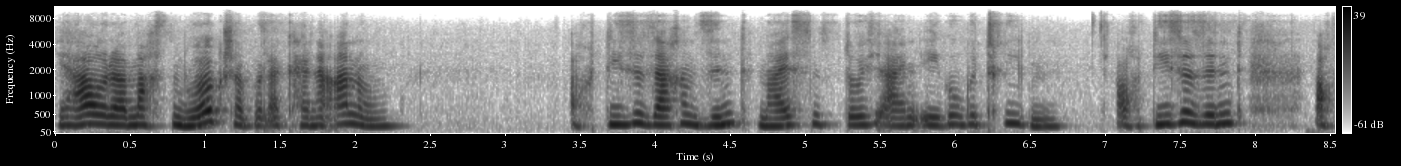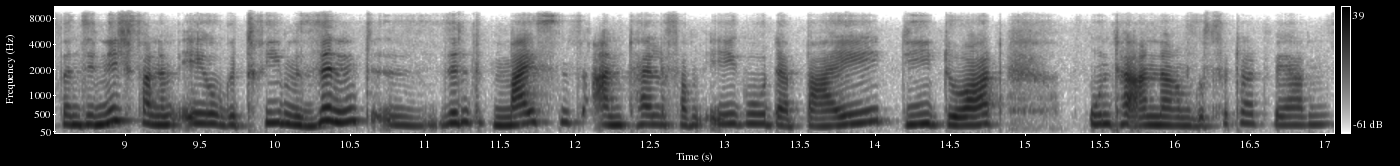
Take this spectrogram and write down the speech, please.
Ja, oder machst einen Workshop oder keine Ahnung. Auch diese Sachen sind meistens durch ein Ego getrieben. Auch diese sind, auch wenn sie nicht von einem Ego getrieben sind, sind meistens Anteile vom Ego dabei, die dort unter anderem gefüttert werden,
